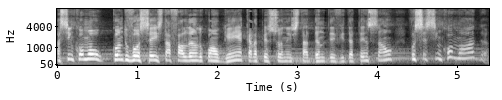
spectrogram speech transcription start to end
assim como quando você está falando com alguém, aquela pessoa não está dando devida atenção, você se incomoda.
